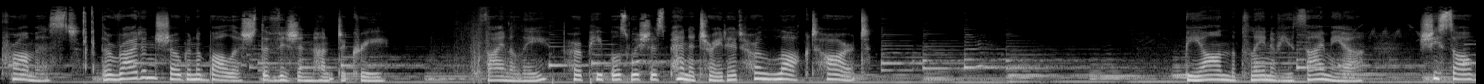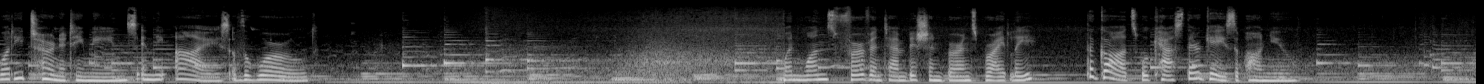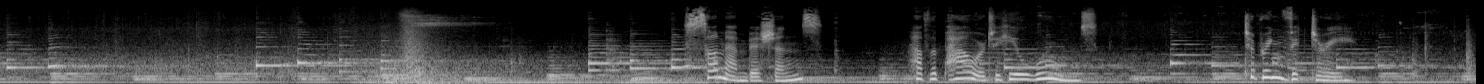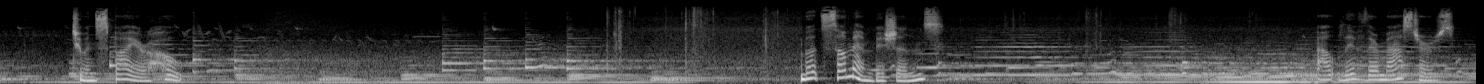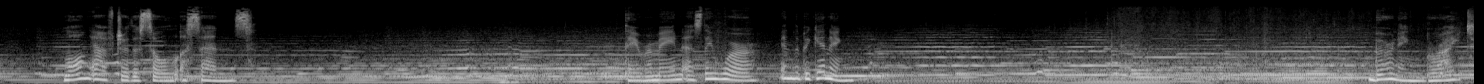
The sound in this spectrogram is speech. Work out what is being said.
promised, the Raiden Shogun abolished the Vision Hunt Decree. Finally, her people's wishes penetrated her locked heart. Beyond the plane of Euthymia, she saw what eternity means in the eyes of the world. When one's fervent ambition burns brightly, the gods will cast their gaze upon you. Some ambitions have the power to heal wounds, to bring victory, to inspire hope. But some ambitions outlive their masters long after the soul ascends. They remain as they were in the beginning. Burning bright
